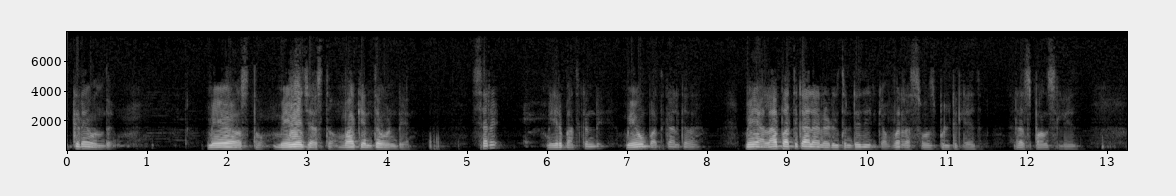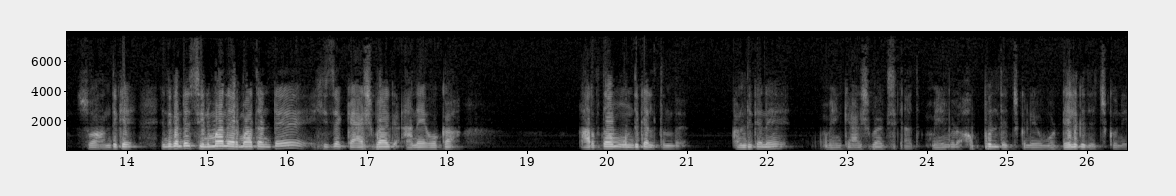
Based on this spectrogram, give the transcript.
ఇక్కడే ఉంది. మేమే వస్తాం మేమే చేస్తాం మాకెంత ఉండే సరే మీరు బతకండి మేము బతకాలి కదా. మేము ఎలా బతకాలి అని అడుగుతుంటే దీనికి ఎవ్వరు రెస్పాన్సిబిలిటీ లేదు రెస్పాన్స్ లేదు. సో అందుకే ఎందుకంటే సినిమా నిర్మాత అంటే హిజ్ ఎ క్యాష్ బ్యాగ్ అనే ఒక అర్థం ముందుకెళ్తుంది. అందుకనే మేము క్యాష్ బ్యాగ్స్ కాదు మేము కూడా అప్పులు తెచ్చుకుని వడ్డీలకు తెచ్చుకొని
